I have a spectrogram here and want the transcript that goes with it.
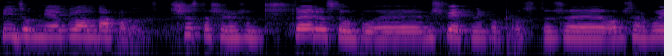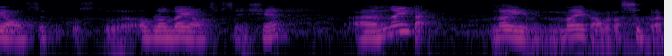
widzów mnie ogląda. Ponad 374 są e, wyświetleń po prostu, że obserwujących po prostu, e, oglądających w sensie. E, no i tak. No i, no i dobra, super.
